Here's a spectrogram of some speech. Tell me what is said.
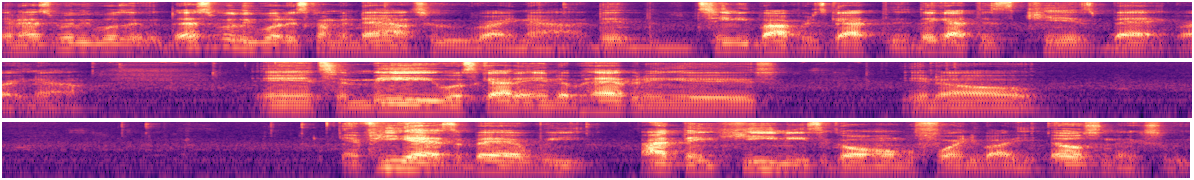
and that's really what that's really what it's coming down to right now. The, the teeny boppers got the, they got this kid's back right now, and to me, what's got to end up happening is, you know, if he has a bad week, I think he needs to go home before anybody else next week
